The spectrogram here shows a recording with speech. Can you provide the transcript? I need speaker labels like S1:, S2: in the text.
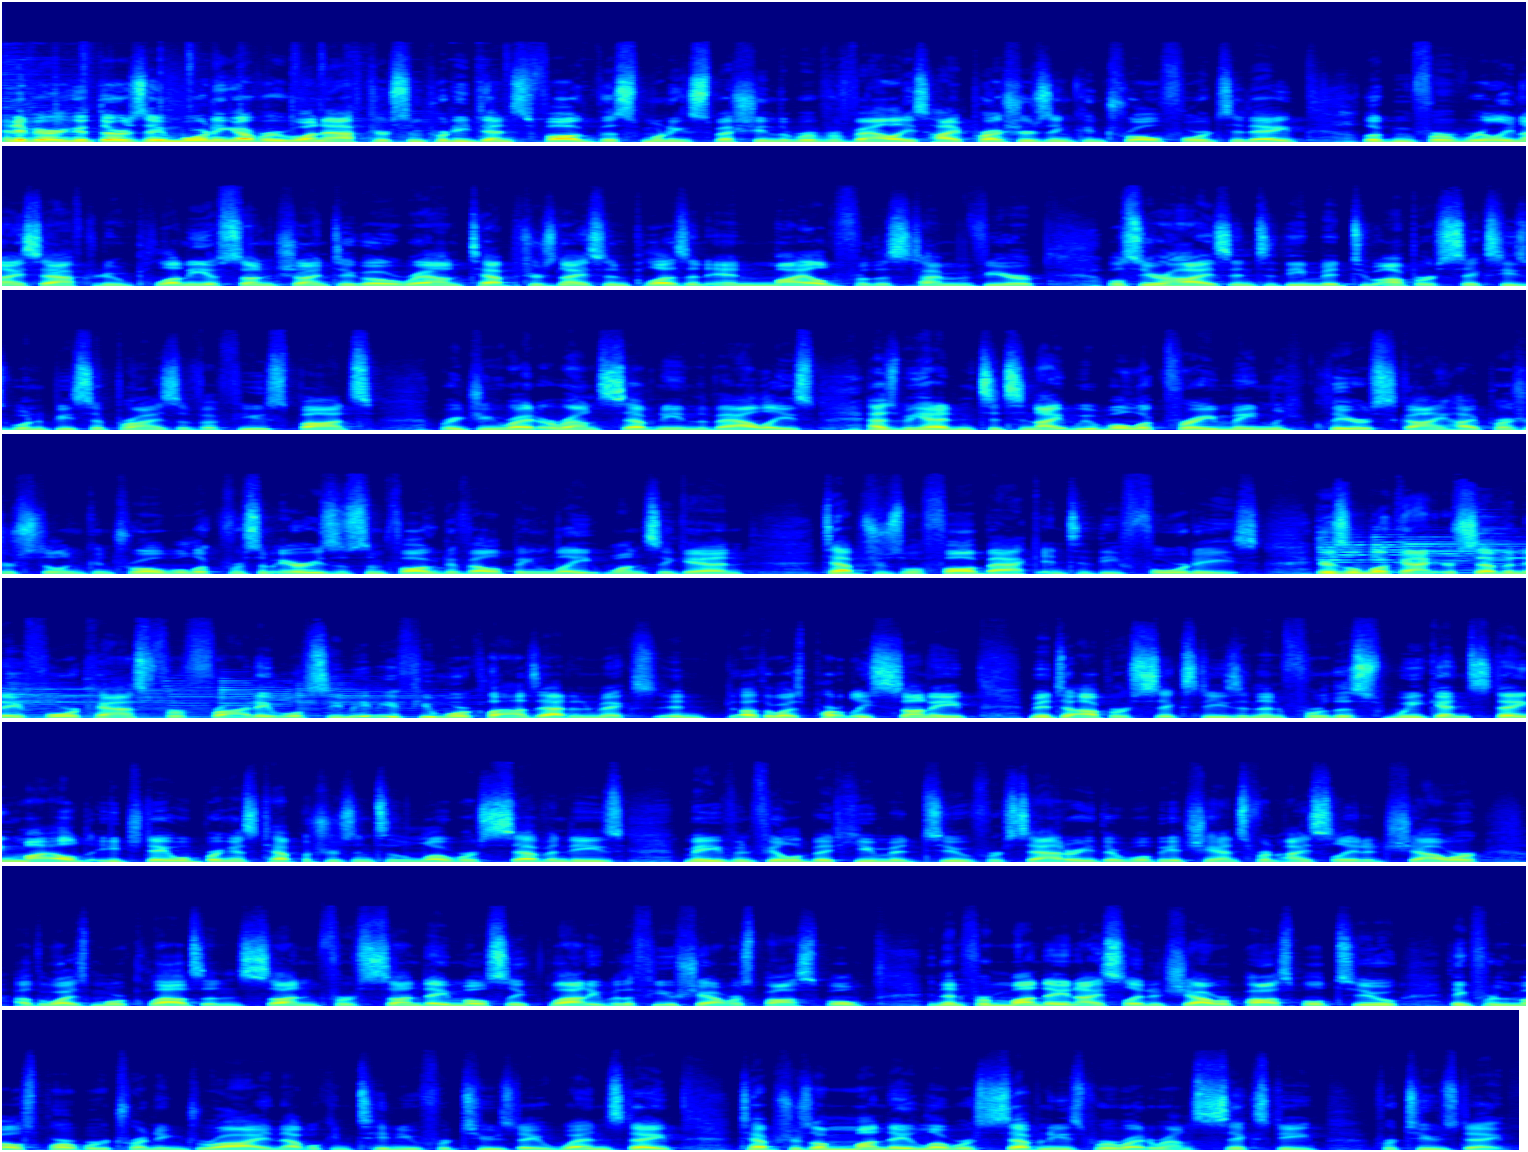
S1: And a very good Thursday morning, everyone. After some pretty dense fog this morning, especially in the river valleys, high pressures in control for today. Looking for a really nice afternoon. Plenty of sunshine to go around. Temperatures nice and pleasant and mild for this time of year. We'll see our highs into the mid to upper 60s. Wouldn't be surprised if a few spots reaching right around 70 in the valleys. As we head into tonight, we will look for a mainly clear sky. High pressure still in control. We'll look for some areas of some fog developing late once again. Temperatures will fall back into the 40s. Here's a look at your seven day forecast for Friday. We'll see maybe a few more clouds added in mix and otherwise partly sunny mid to upper 60s. And then for this weekend, staying mild each day will bring us temperatures into the lower 70s. May even feel a bit humid too. For Saturday, there will be a chance for an isolated shower. Otherwise, more clouds than sun. For Sunday, mostly cloudy with a few showers possible. And then for Monday, an isolated shower possible too. I think for the most part, we're trending dry and that will continue for Tuesday, Wednesday. Temperatures on Monday, lower 70s. We're right around 60 for Tuesday.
